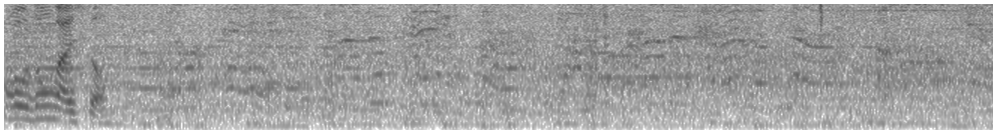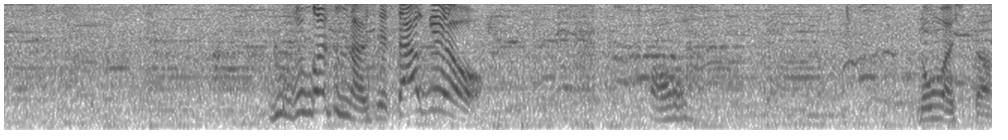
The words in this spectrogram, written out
어, 너무 맛있어. 날씨에 딱이에요. 어, 너무 맛있다.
